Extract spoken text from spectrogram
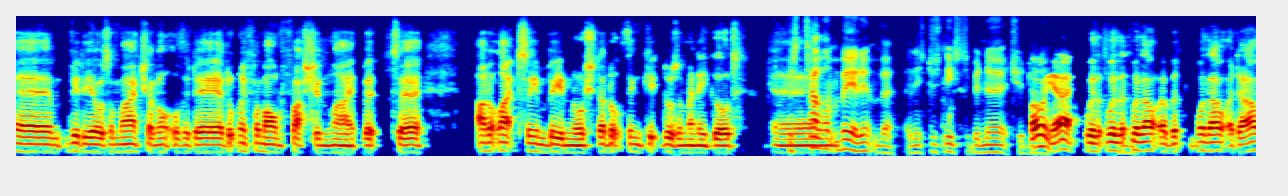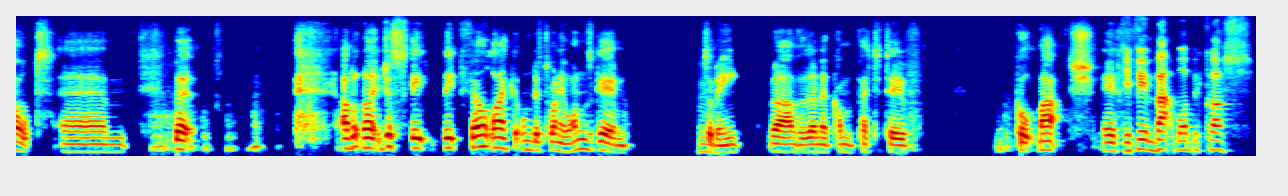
um, videos on my channel the other day, I don't know if I'm on fashion like, but uh, I don't like to see him being rushed. I don't think it does him any good. There's um, talent there, isn't there? And it just needs to be nurtured. Oh yeah, with, with, without a without a doubt. Um, but I don't know. It just it, it felt like an under 21s game to hmm. me rather than a competitive cup match. If do you think that was because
